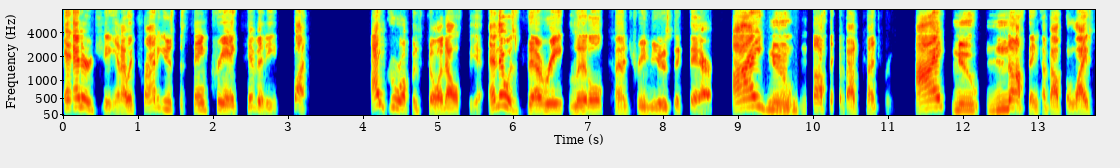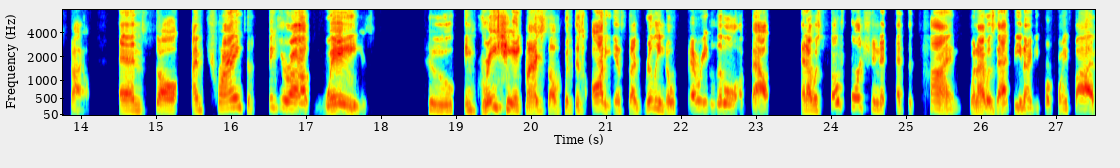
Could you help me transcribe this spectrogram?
energy, and I would try to use the same creativity, I grew up in Philadelphia, and there was very little country music there. I knew Mm. nothing about country. I knew nothing about the lifestyle. And so I'm trying to figure out ways to ingratiate myself with this audience that I really know very little about. And I was so fortunate at the time when I was at B94.5,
